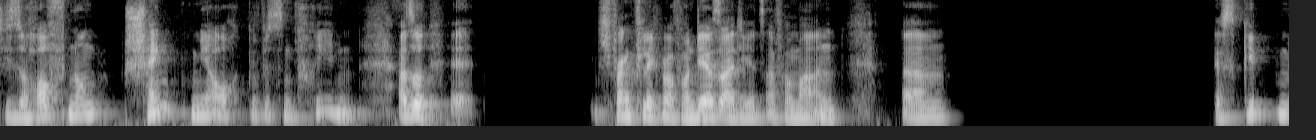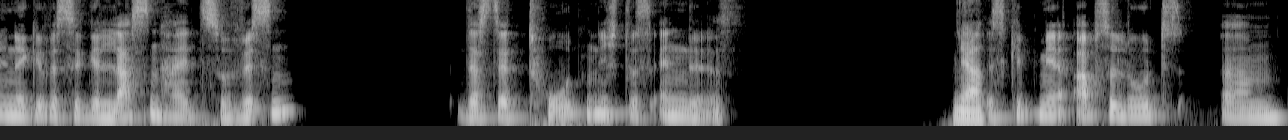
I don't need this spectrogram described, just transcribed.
diese Hoffnung schenkt mir auch gewissen Frieden. Also, äh, ich fange vielleicht mal von der Seite jetzt einfach mal an. Ähm, es gibt mir eine gewisse Gelassenheit zu wissen, dass der Tod nicht das Ende ist. Ja. Es gibt mir absolut, ähm,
